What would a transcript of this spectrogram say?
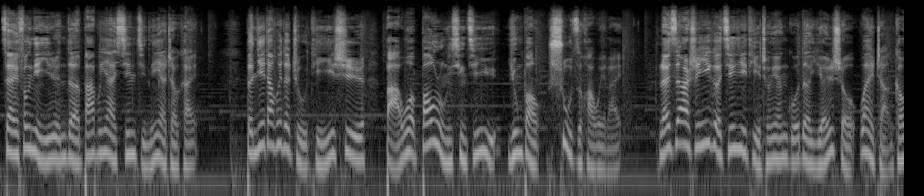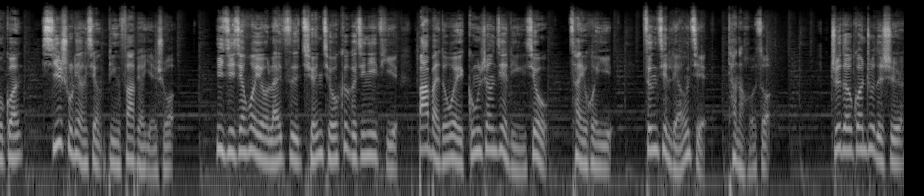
在风景宜人的巴布亚新几内亚召开。本届大会的主题是把握包容性机遇，拥抱数字化未来。来自二十一个经济体成员国的元首、外长、高官悉数亮相并发表演说。预计将会有来自全球各个经济体八百多位工商界领袖参与会议，增进了解，探讨合作。值得关注的是，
